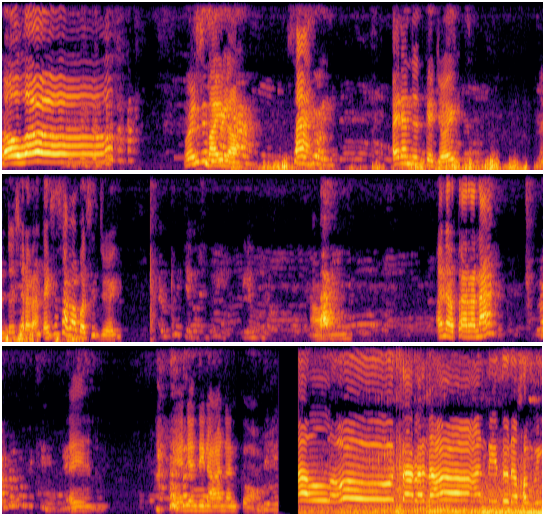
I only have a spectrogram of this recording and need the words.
Hello! Where's Myla? Saan? Ay, nandun kay Joy? Nandun siya nag-antay. Sasama ba si Joy? Um, ano, tara na? Ayan. Ayan yung dinaanan ko. Hello! Tara na! Andito na kami!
